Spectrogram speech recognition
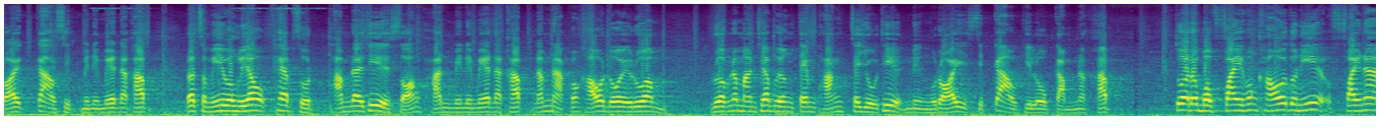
1,290มิลลิเมตรนะครับ รัศมีวงเลี้ยวแคบสุดทำได้ที่ 2,000มิลลิเมตรนะครับน้ำหนักของเขาโดยรวมรวมน้ำมันเชื้อเพลิงเต็มถังจะอยู่ที่ 119 กิโลกรัมนะครับ ตัวระบบไฟของเขาตัวนี้ไฟหน้า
